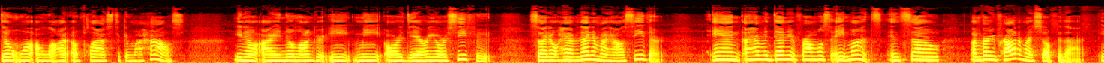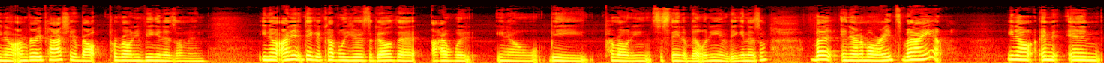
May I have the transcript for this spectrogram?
don't want a lot of plastic in my house. You know, I no longer eat meat or dairy or seafood. So I don't have that in my house either and I haven't done it for almost eight months. And so I'm very proud of myself for that. You know, I'm very passionate about promoting veganism. And, you know, I didn't think a couple years ago that I would, you know, be promoting sustainability and veganism, but in animal rights, but I am. You know, and and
